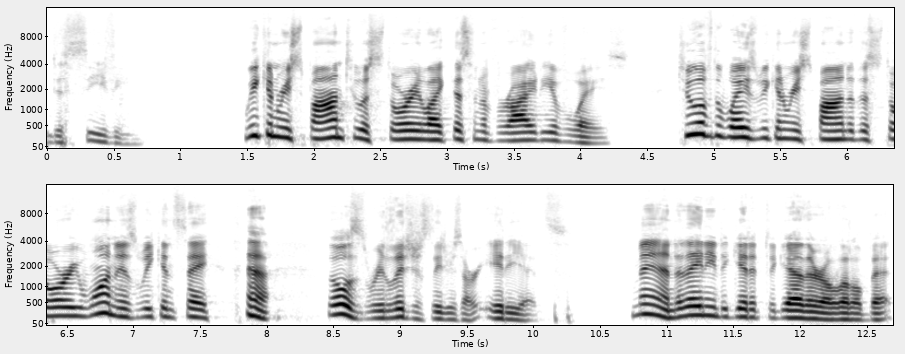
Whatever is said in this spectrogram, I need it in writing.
deceiving. We can respond to a story like this in a variety of ways. Two of the ways we can respond to the story one is we can say, those religious leaders are idiots. Man, do they need to get it together a little bit?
